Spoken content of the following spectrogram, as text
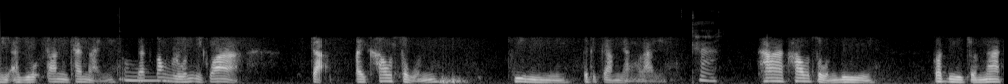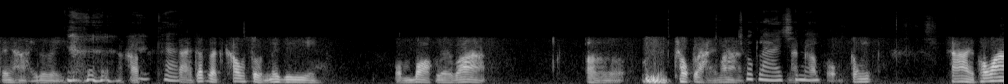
มีอายุสั้นแค่ไหน และต้องลุ้นอีกว่าจะไปเข้าศูนย์ที่มีพฤติกรรมอย่างไร ค่ะ ถ้าเข้าศูนย์ดี ก็ดีจนหน้าใจหายเลยนะครับ แต่ถ้าเกิดเข้าศูนย์ไม่ดี ผมบอกเลยว่า เออโชคร้ายมากโชคร้ายใช่ไหมครับผมตรงใช่ เพราะว่า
